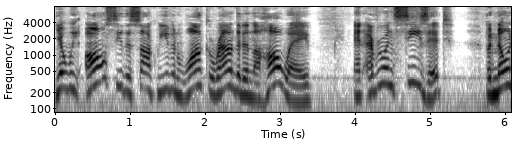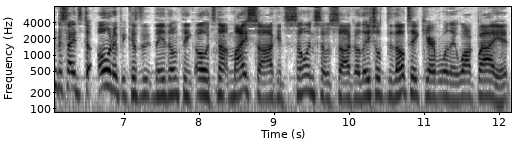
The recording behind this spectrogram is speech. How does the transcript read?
Yet we all see the sock. We even walk around it in the hallway and everyone sees it but no one decides to own it because they don't think, oh, it's not my sock, it's so and so's sock. Oh, they shall, they'll take care of it when they walk by it,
